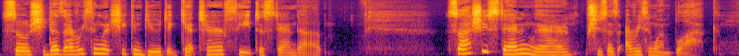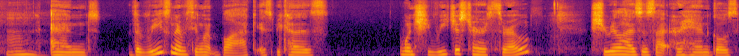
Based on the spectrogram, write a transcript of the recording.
So she does everything that she can do to get to her feet to stand up. So as she's standing there, she says everything went black. Mm. And the reason everything went black is because when she reaches to her throat, she realizes that her hand goes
